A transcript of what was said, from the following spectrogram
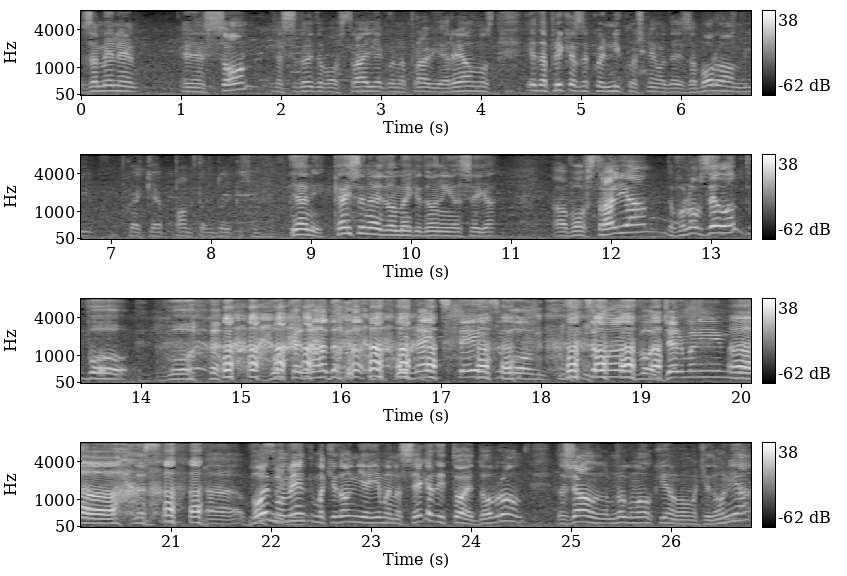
за мене еден сон да се дојде во Австралија го направија реалност, една приказна која никогаш нема да ја заборавам и која ќе ја памтам додека сум жив. Јани, кај се најдва Македонија сега? А, во Австралија, во Нов Зеланд, во во во Канада, во United States, во Свицерланд, во Германи. На, на, во овој момент Македонија има на секаде и тоа е добро. За жал многу малку има во Македонија,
